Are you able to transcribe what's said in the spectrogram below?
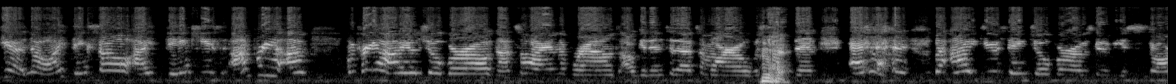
Yeah, no, I think so. I think he's. I'm pretty. I'm. I'm pretty high on Joe Burrow. Not so high on the Browns. I'll get into that tomorrow with something. And, I do think Joe Burrow is going to be a star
